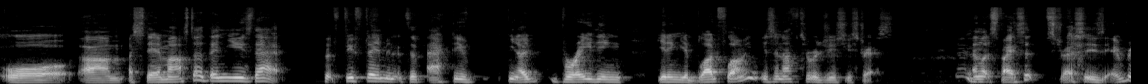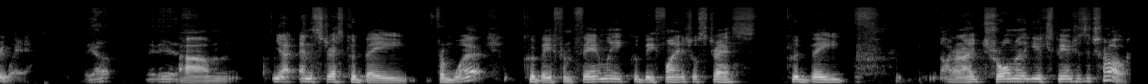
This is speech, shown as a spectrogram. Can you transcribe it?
or um, a stairmaster, then use that. But 15 minutes of active, you know, breathing, getting your blood flowing is enough to reduce your stress. Hmm. And let's face it, stress is everywhere. Yep. It is. Um, you know, and the stress could be from work, could be from family, could be financial stress, could be, I don't know, trauma that you experienced as a child.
